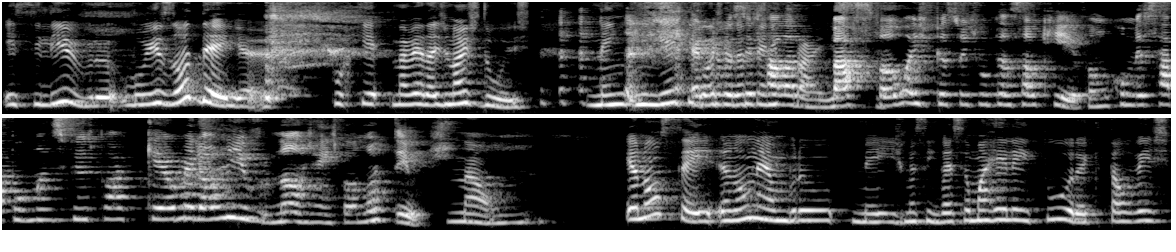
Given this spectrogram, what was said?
Esse livro, Luiz odeia. Porque, na verdade, nós duas. Nem, ninguém que é gosta que você da fala Price. bafão, as pessoas vão pensar o quê? Vamos começar por Mansfield porque é o melhor livro. Não, gente, pelo amor de Deus. Não. Eu não sei, eu não lembro mesmo, assim, vai ser uma releitura que talvez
